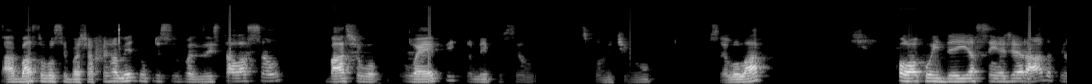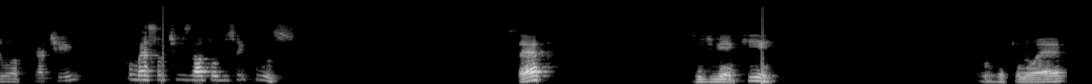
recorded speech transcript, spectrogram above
Tá? Basta você baixar a ferramenta, não precisa fazer a instalação. Baixa o, app também para o seu dispositivo celular. Coloca o ID e a senha gerada pelo aplicativo. Começa a utilizar todos os recursos. Certo? A gente vem aqui. Vamos aqui no app.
